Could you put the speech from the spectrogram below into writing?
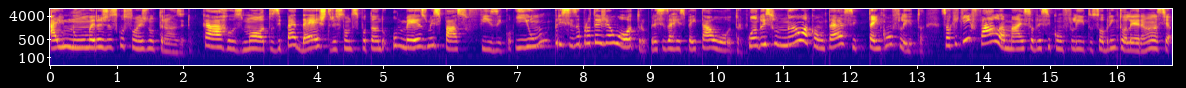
há inúmeras discussões no trânsito. Carros, motos e pedestres estão disputando o mesmo espaço físico e um precisa proteger o outro, precisa respeitar o outro. Quando isso não acontece, tem conflito. Só que quem fala mais sobre esse conflito, sobre intolerância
